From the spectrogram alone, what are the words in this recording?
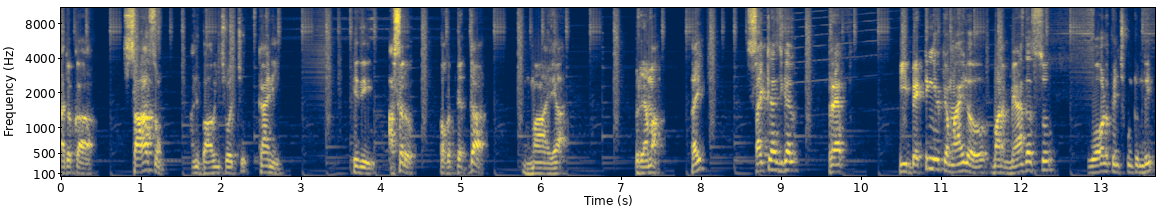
అదొక సాహసం అని భావించవచ్చు. కానీ ఇది అసలు ఒక పెద్ద మాయ భ్రమ రైట్ సైకలాజికల్ ట్రాప్ ఈ బెట్టింగ్ యొక్క మాయలో మన మేధస్సు ఊహలు పెంచుకుంటుంది.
